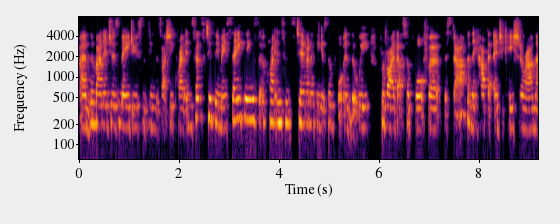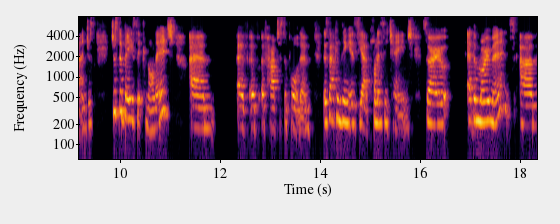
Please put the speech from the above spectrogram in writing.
um, the managers may do something that's actually quite insensitive. They may say things that are quite insensitive. And I think it's important that we provide that support for, the staff and they have that education around that and just, just a basic knowledge. Um, of, of, of how to support them. The second thing is, yeah, policy change. So at the moment, um,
